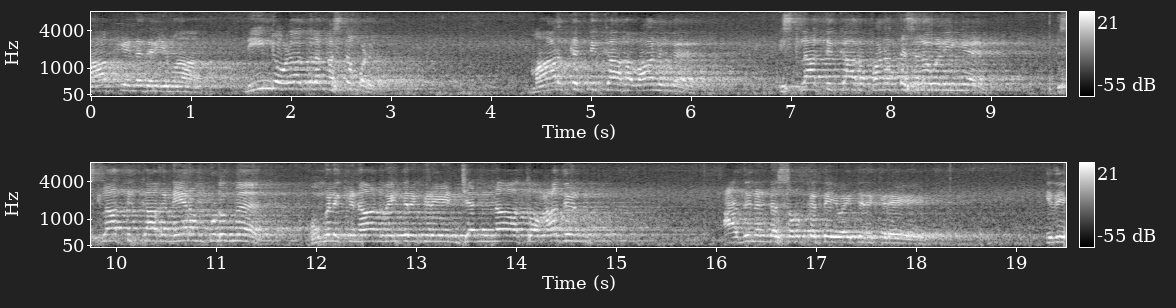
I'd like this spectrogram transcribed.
வாக்கு என்ன தெரியுமா நீங்க உலகத்துல கஷ்டப்படுங்க மார்க்கத்துக்காக வாழுங்க இஸ்லாத்துக்காக பணத்தை செலவழிங்க இஸ்லாத்துக்காக நேரம் கொடுங்க உங்களுக்கு நான் வைத்திருக்கிறேன் ஜன்னாத்து அதுன் அதுன் என்ற சொர்க்கத்தை வைத்திருக்கிறேன் இது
